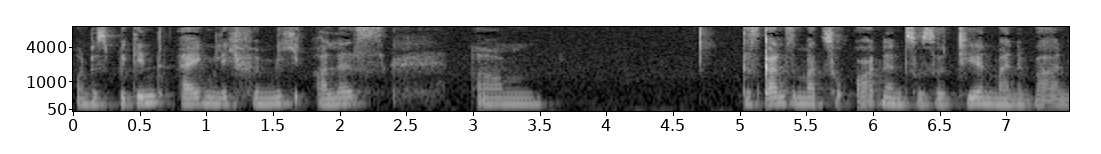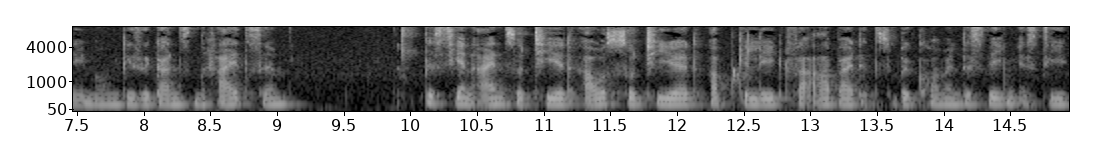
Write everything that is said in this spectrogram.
Und es beginnt eigentlich für mich alles ähm, das Ganze mal zu ordnen, zu sortieren, meine Wahrnehmung, diese ganzen Reize bisschen einsortiert, aussortiert, abgelegt, verarbeitet zu bekommen. Deswegen ist die,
